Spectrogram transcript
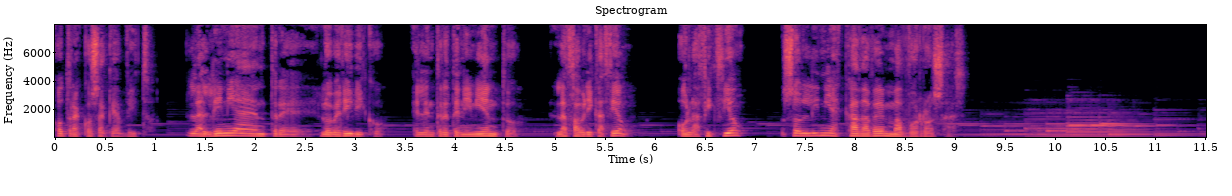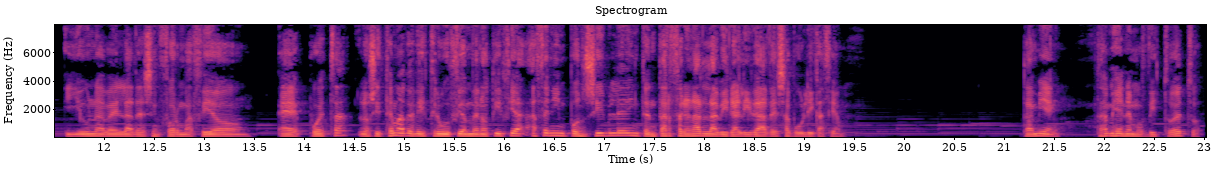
Otra cosa que has visto. Las líneas entre lo verídico, el entretenimiento, la fabricación o la ficción son líneas cada vez más borrosas. Y una vez la desinformación es expuesta, los sistemas de distribución de noticias hacen imposible intentar frenar la viralidad de esa publicación. También, también hemos visto esto.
